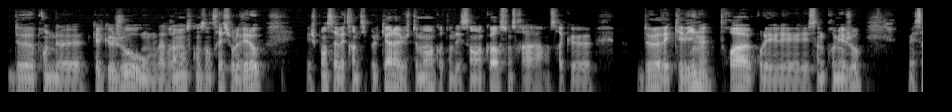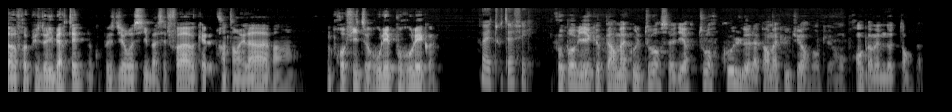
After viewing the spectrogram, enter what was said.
de prendre euh, quelques jours où on va vraiment se concentrer sur le vélo. Et je pense que ça va être un petit peu le cas là justement quand on descend en Corse, on sera on sera que deux avec Kevin, trois pour les, les, les cinq premiers jours. Mais ça offre plus de liberté. Donc on peut se dire aussi, bah, cette fois, ok, le printemps est là, ben, on profite, rouler pour rouler, quoi. Ouais, tout à fait. Il faut pas oublier que permaculture, ça veut dire tour cool de la permaculture. Donc, on prend quand même notre temps. quoi.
